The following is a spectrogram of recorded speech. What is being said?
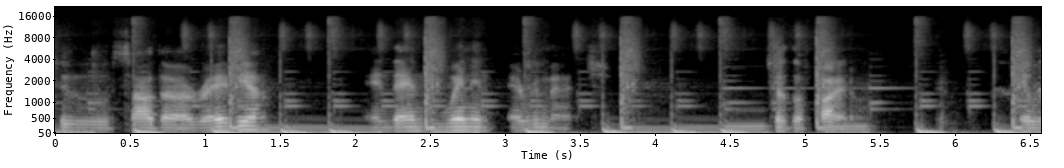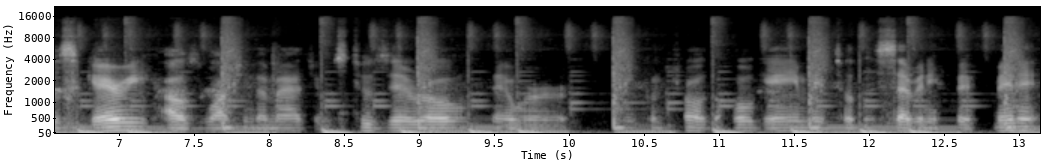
to Saudi Arabia and then winning every match to the final. It was scary. I was watching the match. It was 2 0. They were in control the whole game until the 75th minute.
